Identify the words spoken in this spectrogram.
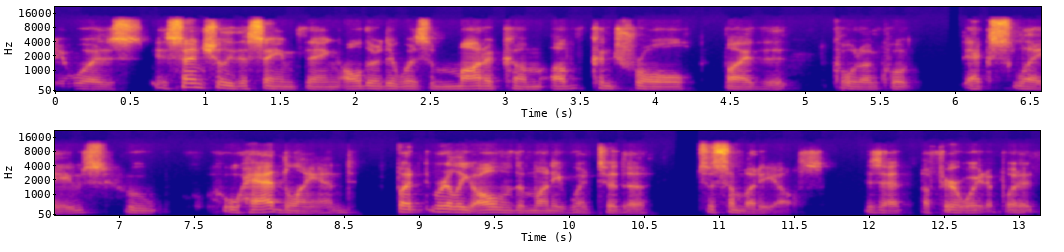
It was essentially the same thing, although there was a modicum of control by the quote unquote ex slaves who who had land, but really all of the money went to the to somebody else. Is that a fair way to put it?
